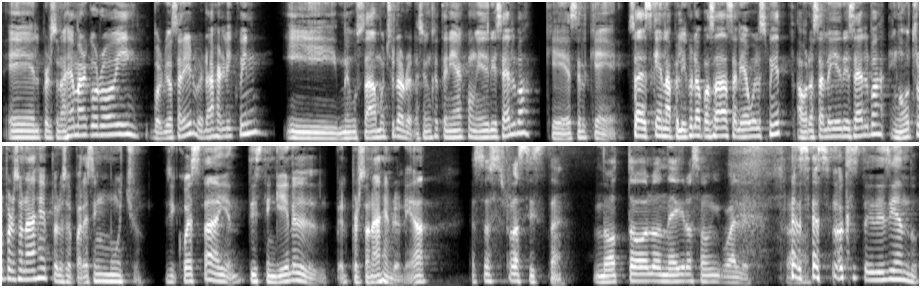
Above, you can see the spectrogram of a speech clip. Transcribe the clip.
El personaje de Margot Robbie volvió a salir, ¿verdad? Harley Quinn. Y me gustaba mucho la relación que tenía con Idris Elba, que es el que... O sea, es que en la película pasada salía Will Smith, ahora sale Idris Elba en otro personaje, pero se parecen mucho. Así cuesta distinguir el, el personaje en realidad. Eso es racista. No todos los negros son iguales. Eso es lo que estoy diciendo.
